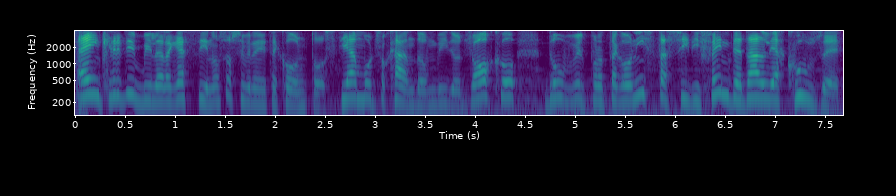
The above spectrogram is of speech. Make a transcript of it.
È incredibile, ragazzi. Non so se vi rendete conto. Stiamo giocando a un videogioco dove il protagonista si difende dalle accuse.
